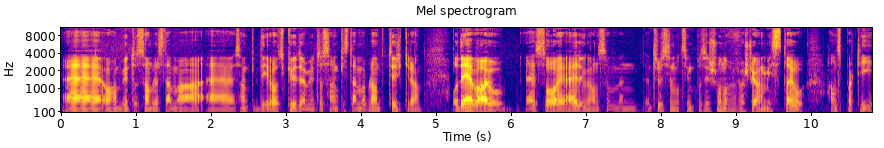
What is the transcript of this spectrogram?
Eh, og han begynte å samle stemmer, eh, sanke, de, og kurderne begynte å sanke stemmer blant tyrkerne. Og det var jo eh, så Erdogan som en, en, trussel mot sin posisjon, og for første gang mista jo hans parti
